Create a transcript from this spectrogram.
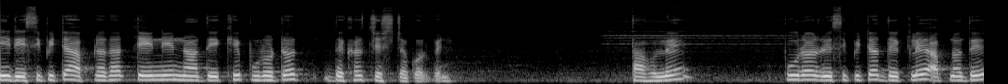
এই রেসিপিটা আপনারা টেনে না দেখে পুরোটা দেখার চেষ্টা করবেন। তাহলে পুরো রেসিপিটা দেখলে আপনাদের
